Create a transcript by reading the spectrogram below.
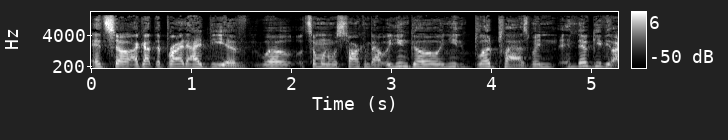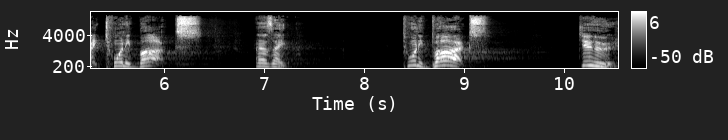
And so I got the bright idea of, well, someone was talking about, well, you can go and you blood plasma and, and they'll give you like 20 bucks. And I was like, 20 bucks? Dude,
